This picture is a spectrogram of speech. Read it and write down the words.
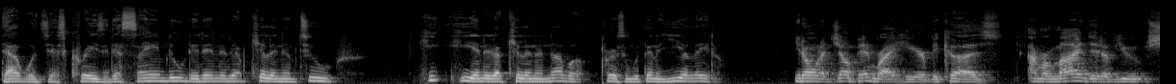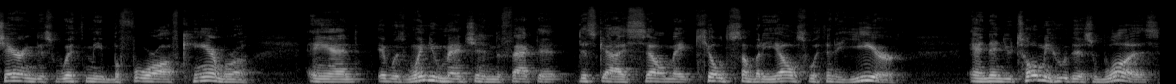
that was just crazy. That same dude that ended up killing them too, he he ended up killing another person within a year later. You I want to jump in right here because I'm reminded of you sharing this with me before off camera. And it was when you mentioned the fact that this guy's cellmate killed somebody else within a year. And then you told me who this was.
